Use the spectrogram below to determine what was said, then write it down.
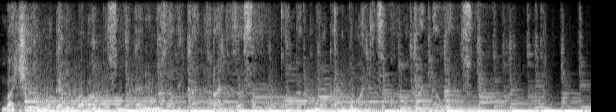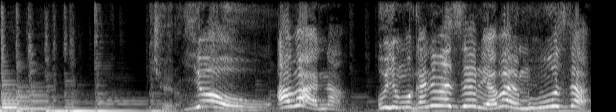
Mbacira umugani mbabambuze umugani ntuzave kantarangiza asanga ubukombe bw'umugani bumanitse ku muganda w'inzu. Yo abana uyu mugani wa zeru yabaye umuhuza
